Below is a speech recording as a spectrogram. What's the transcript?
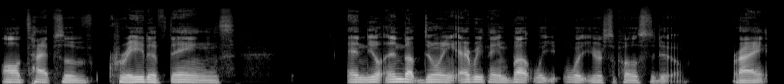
all types of creative things and you'll end up doing everything but what, what you're supposed to do right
